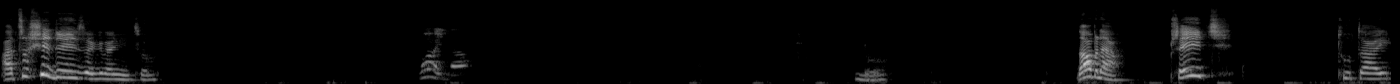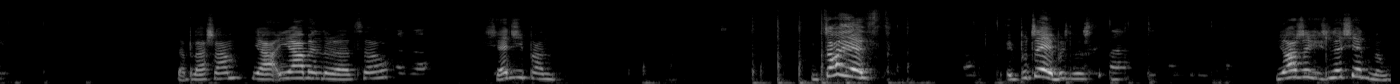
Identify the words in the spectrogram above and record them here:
A co się dzieje za granicą? Wojna. No. Dobra, przyjdź tutaj. Zapraszam. Ja, ja będę lecał. Siedzi pan. I Co jest? I poczekaj, bo źle... Ja, że źle siednął.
